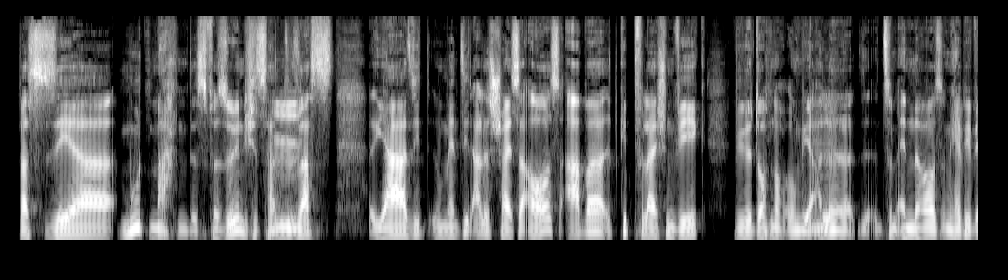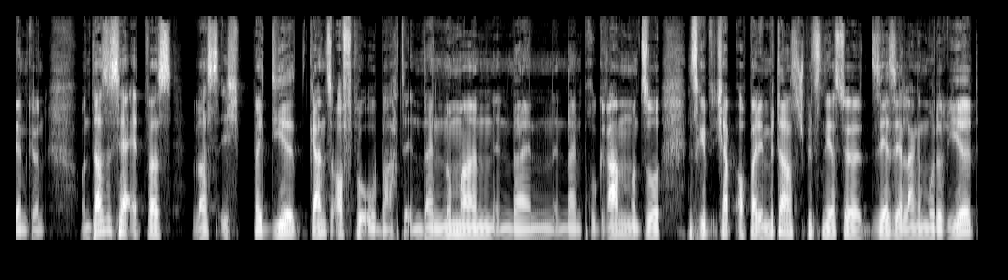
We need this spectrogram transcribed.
was sehr Mutmachendes, Versöhnliches hat. Du sagst, ja, sieht, im Moment sieht alles scheiße aus, aber es gibt vielleicht einen Weg, wie wir doch noch irgendwie alle äh, zum Ende raus irgendwie happy werden können. Und das ist ja etwas, was ich bei dir ganz oft beobachte, in deinen Nummern, in deinen, in deinen Programmen und so. Es gibt, ich habe auch bei den Mittagsspitzen, die hast du ja sehr, sehr lange moderiert,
